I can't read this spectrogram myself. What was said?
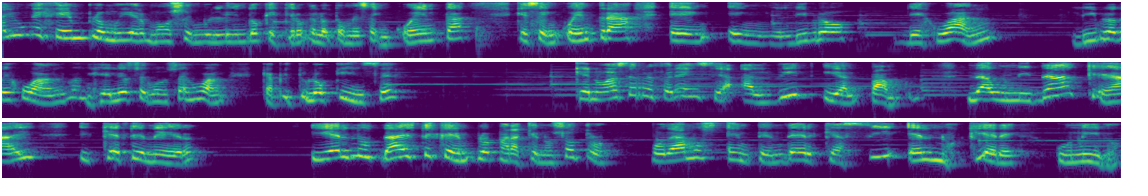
Hay un ejemplo muy hermoso y muy lindo que quiero que lo tomes en cuenta, que se encuentra en, en el libro de Juan, libro de Juan, Evangelio según San Juan, capítulo 15, que no hace referencia al vid y al pámpano, la unidad que hay y que tener. Y Él nos da este ejemplo para que nosotros podamos entender que así Él nos quiere unidos.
